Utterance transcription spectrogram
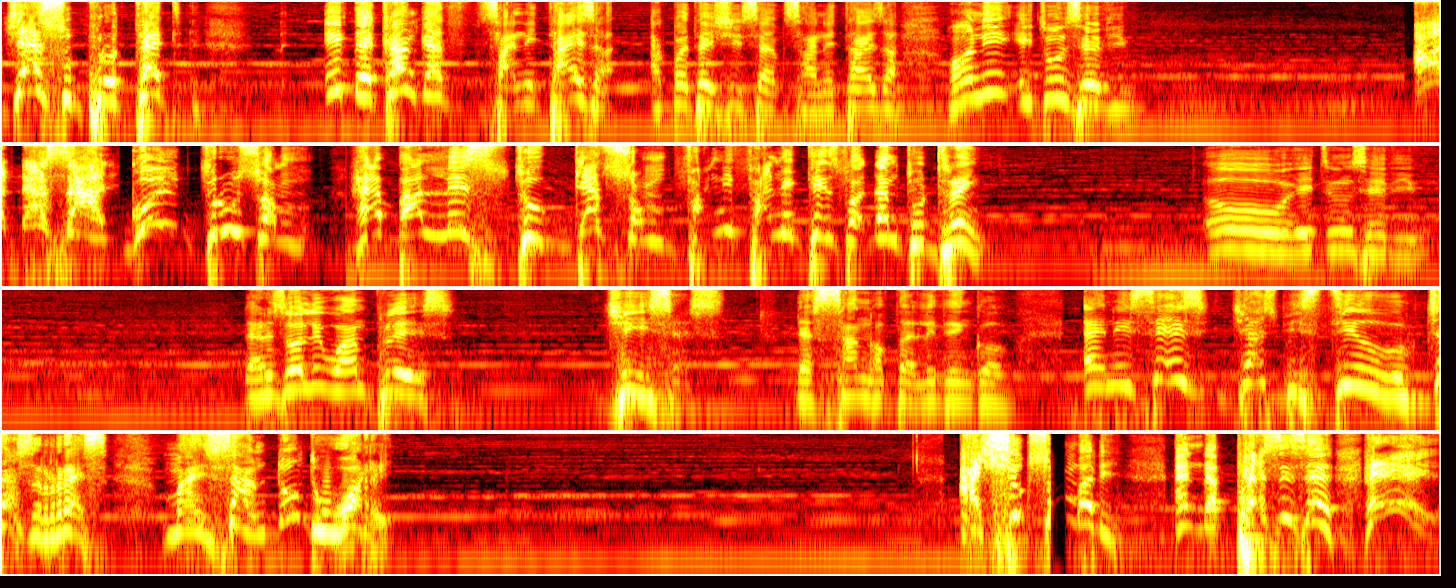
Just to protect. If they can't get sanitizer, aquatation self sanitizer, honey, it won't save you. Others are going through some herbalists to get some funny, funny things for them to drink. Oh, it won't save you. There is only one place Jesus, the Son of the living God. And he says, Just be still, just rest. My son, don't worry. I shook somebody, and the person said, Hey,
